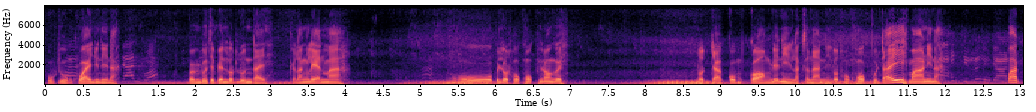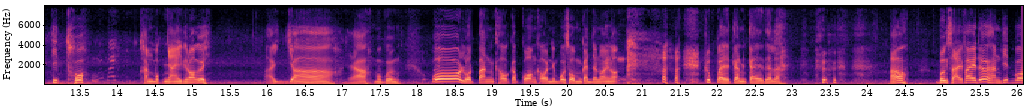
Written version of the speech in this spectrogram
ผูกจูงควายอยู่นี่นะเบิ่งดูจะเป็นรถรุ่นใดกำลังแล่นมา โอ้เป็นรถหกหกพี่น้องเอ้ยรถจากกรมกล่องเด้นี่ลักษณะนี้รถหกหกผู้ใดมานี่นะปาติดโทคันบกใหญ่พี่น้องเอ้ย อายาเดี๋ยวมาเบิ่งโอ้รถปั่นเขากับกองเขานี่ผสมกันจังหน่อยเนาะคือไปกันไกลแต่ละเอาเบิ่งสายไฟเด้อหันทิศบ่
